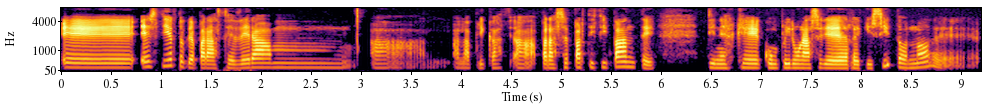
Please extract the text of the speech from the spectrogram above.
Eh, es cierto que para acceder a, mm, la aplicación, para ser participante, tienes que cumplir una serie de requisitos, ¿no? De,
